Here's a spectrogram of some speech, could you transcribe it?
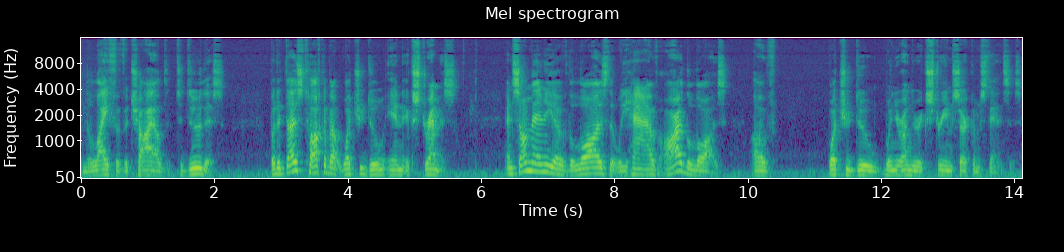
in the life of a child to do this. But it does talk about what you do in extremis. And so many of the laws that we have are the laws of what you do when you're under extreme circumstances.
